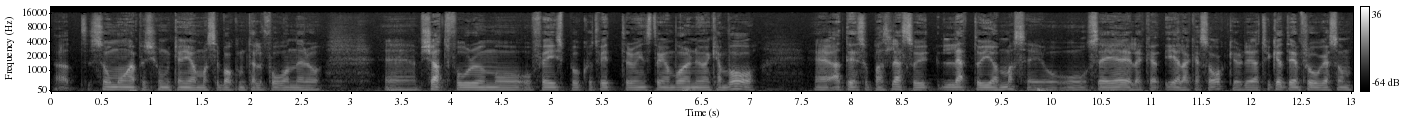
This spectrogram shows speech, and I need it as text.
att så många personer kan gömma sig bakom telefoner och eh, chattforum och, och, Facebook och Twitter och Instagram vad det nu än kan vara. Eh, att det är så pass lätt, så lätt att gömma sig och, och säga elaka, elaka saker. Det, jag tycker att det är en fråga som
